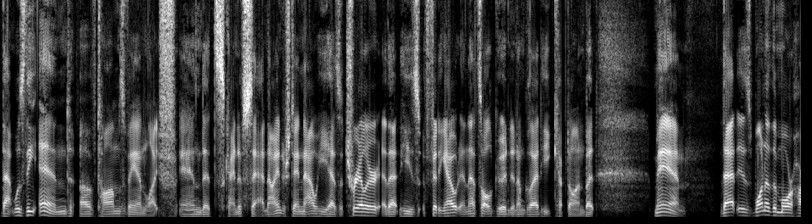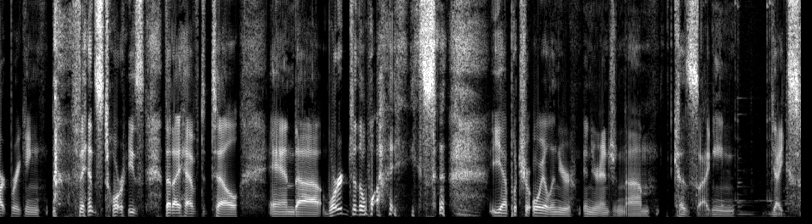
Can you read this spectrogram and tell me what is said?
that was the end of Tom's van life, and it's kind of sad. Now I understand now he has a trailer that he's fitting out, and that's all good, and I'm glad he kept on. But man, that is one of the more heartbreaking fan stories that I have to tell. And uh, word to the wise, yeah, put your oil in your in your engine, um, because um, I mean, yikes.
